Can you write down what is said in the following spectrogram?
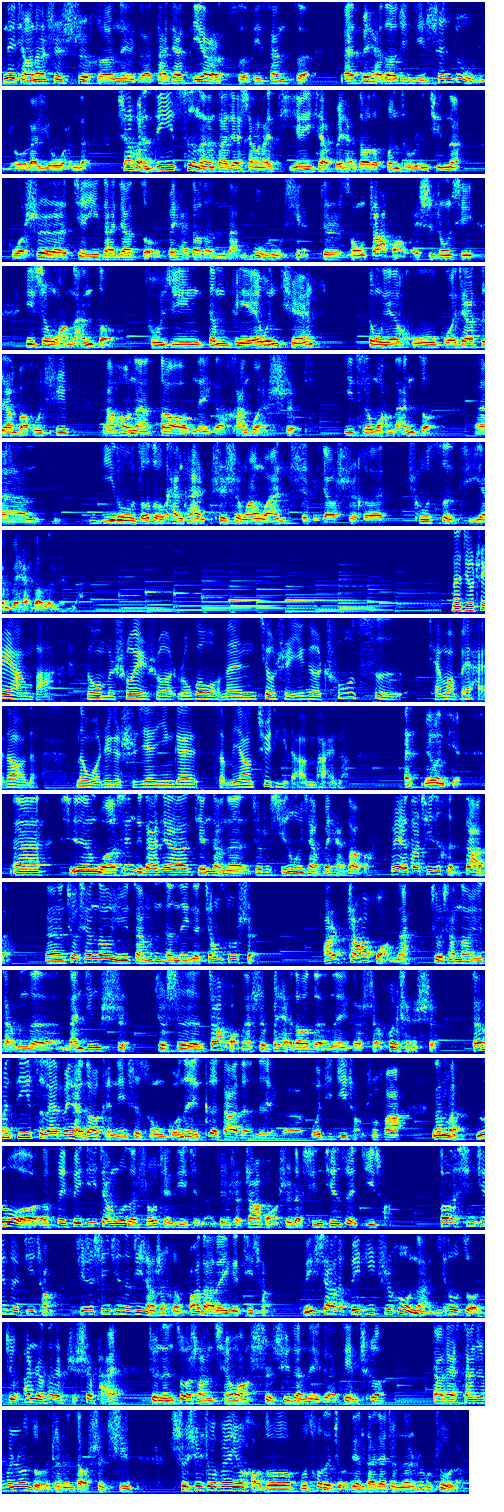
那条呢是适合那个大家第二次、第三次来北海道进行深度旅游来游玩的。相反，第一次呢，大家想来体验一下北海道的风土人情呢，我是建议大家走北海道的南部路线，就是从札幌为市中心，一直往南走，途经登别温泉、洞爷湖国家自然保护区，然后呢到那个函馆市。一直往南走，呃，一路走走看看，吃吃玩玩，是比较适合初次体验北海道的人的。那就这样吧，跟我们说一说，如果我们就是一个初次前往北海道的，那我这个时间应该怎么样具体的安排呢？哎，没问题。嗯，先我先给大家简短的，就是形容一下北海道吧。北海道其实很大的，嗯，就相当于咱们的那个江苏省。而札幌呢，就相当于咱们的南京市，就是札幌呢是北海道的那个省会城市。咱们第一次来北海道，肯定是从国内各大的那个国际机场出发。那么落飞飞机降落的首选地址呢，就是札幌市的新千岁机场。到了新千岁机场，其实新千岁机场是很发达的一个机场。您下了飞机之后呢，一路走就按照它的指示牌，就能坐上前往市区的那个电车，大概三十分钟左右就能到市区。市区周边有好多不错的酒店，大家就能入住了。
